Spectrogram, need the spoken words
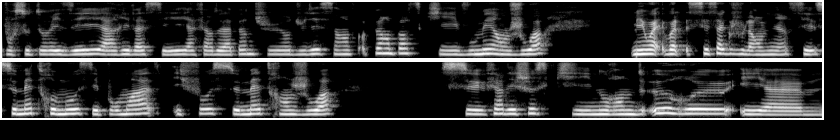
pour s'autoriser à rêvasser, à faire de la peinture, du dessin, peu importe ce qui vous met en joie. Mais ouais, voilà, c'est ça que je voulais en venir. C'est se mettre au mot. C'est pour moi, il faut se mettre en joie, se faire des choses qui nous rendent heureux et, euh,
